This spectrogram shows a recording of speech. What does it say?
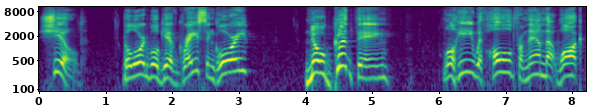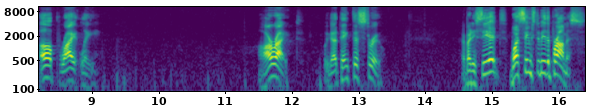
shield. The Lord will give grace and glory. No good thing will he withhold from them that walk uprightly. All right, we got to think this through. Everybody see it? What seems to be the promise?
